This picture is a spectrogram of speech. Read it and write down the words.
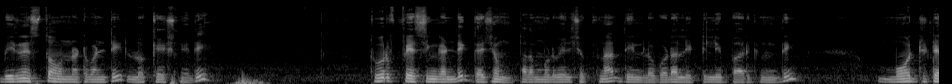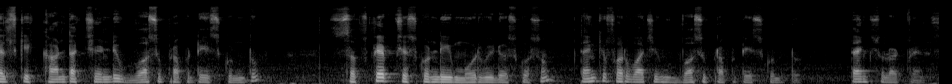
బిజినెస్తో ఉన్నటువంటి లొకేషన్ ఇది. టూర్ ఫేసింగ్ అండి గజం పదమూడు వేలు చెప్తున్నారు దీనిలో కూడా లిటిల్లీ పార్క్ ఉంది. మోర్ డీటెయిల్స్కి కాంటాక్ట్ చేయండి. వాసు ప్రాపర్టీ వేసుకుంటూ. సబ్స్క్రైబ్ చేసుకోండి మోర్ వీడియోస్ కోసం. Thank you for watching Vasu properties Guntur thanks lot friends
